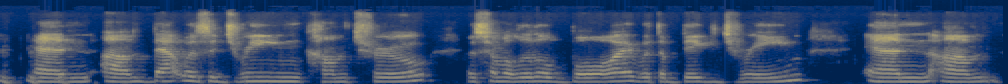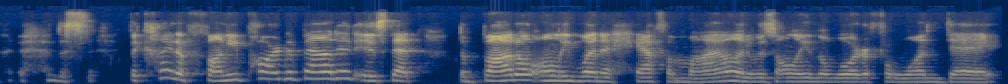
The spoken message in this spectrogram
and um, that was a dream come true. It was from a little boy with a big dream. And um, the, the kind of funny part about it is that the bottle only went a half a mile and it was only in the water for one day.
